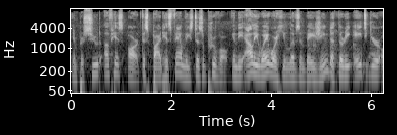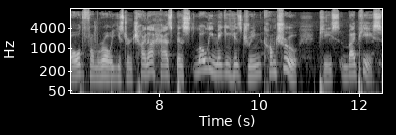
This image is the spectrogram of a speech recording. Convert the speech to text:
in pursuit of his art despite his family's disapproval. In the alleyway where he lives in Beijing, the 38 year old from rural eastern China has been slowly making his dream come true, piece by piece.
